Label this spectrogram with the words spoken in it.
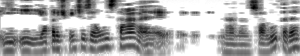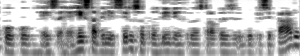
e, e, aparentemente Zeon está é, na, na, sua luta né, por, por, restabelecer o seu poder dentro das tropas do Principado.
